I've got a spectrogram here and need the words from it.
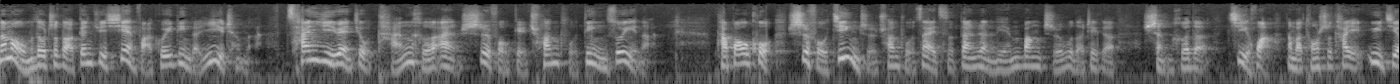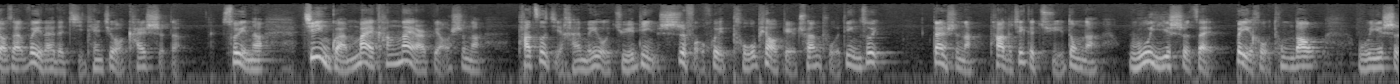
那么我们都知道，根据宪法规定的议程呢，参议院就弹劾案是否给川普定罪呢？它包括是否禁止川普再次担任联邦职务的这个审核的计划。那么同时，他也预计要在未来的几天就要开始的。所以呢，尽管麦康奈尔表示呢，他自己还没有决定是否会投票给川普定罪，但是呢，他的这个举动呢，无疑是在背后通刀，无疑是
